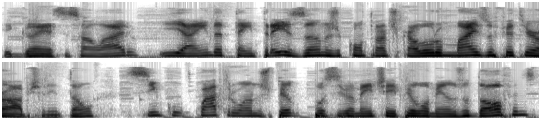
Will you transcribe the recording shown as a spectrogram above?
e ganha esse salário. E ainda tem três anos de contrato de calor mais o fifth year option. Então, cinco, quatro anos possivelmente aí pelo menos no Dolphins.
